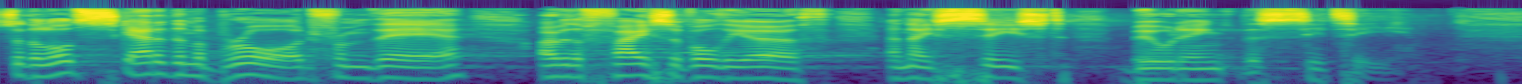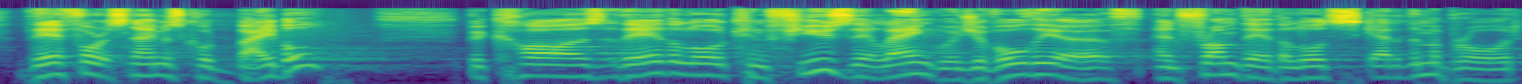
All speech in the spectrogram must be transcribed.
So the Lord scattered them abroad from there over the face of all the earth, and they ceased building the city. Therefore, its name is called Babel, because there the Lord confused their language of all the earth, and from there the Lord scattered them abroad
